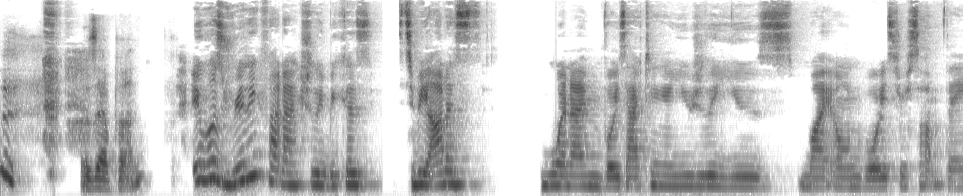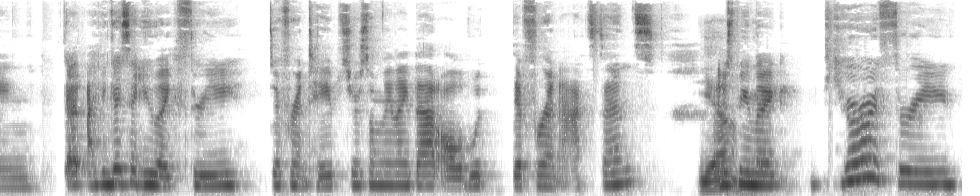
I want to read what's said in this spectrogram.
Was that fun? It was really fun actually because to be honest, when I'm voice acting, I usually use my own voice or something. I think I sent you like three different tapes or something like that, all with different accents. Yeah. Just being like, here are three.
